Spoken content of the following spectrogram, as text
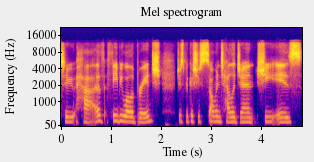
to have Phoebe Waller Bridge just because she's so intelligent. She is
